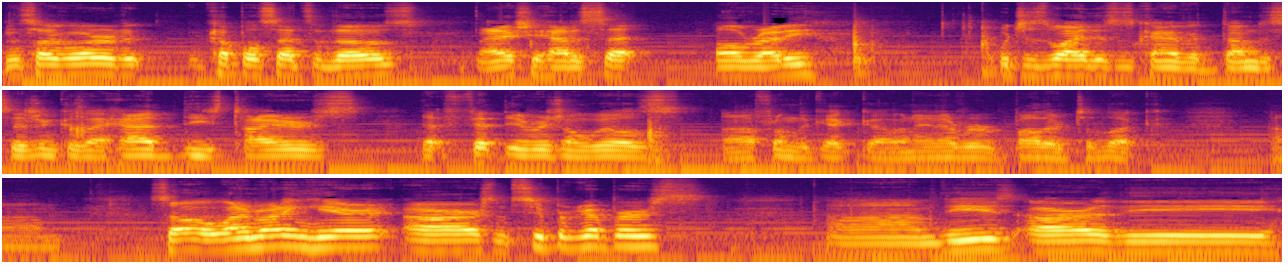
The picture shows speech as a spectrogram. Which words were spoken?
And so I've ordered a couple sets of those. I actually had a set already, which is why this is kind of a dumb decision because I had these tires that fit the original wheels uh, from the get-go and I never bothered to look. Um, so what I'm running here are some super grippers. Um, these are the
